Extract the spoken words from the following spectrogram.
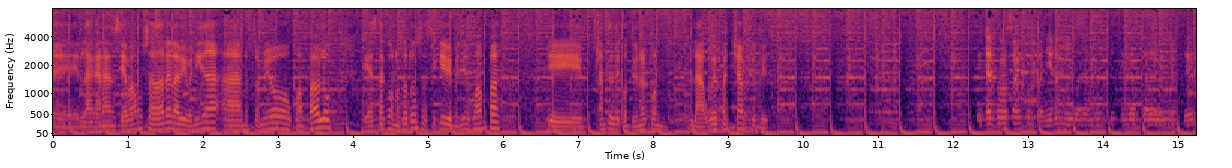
eh, la ganancia. Vamos a darle la bienvenida a nuestro amigo Juan Pablo, que ya está con nosotros. Así que bienvenido, Juanpa. Eh, antes de continuar con la UEFA Champions League. ¿Qué tal? ¿Cómo están compañeros? Muy buenas noches. Cada uno de ustedes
